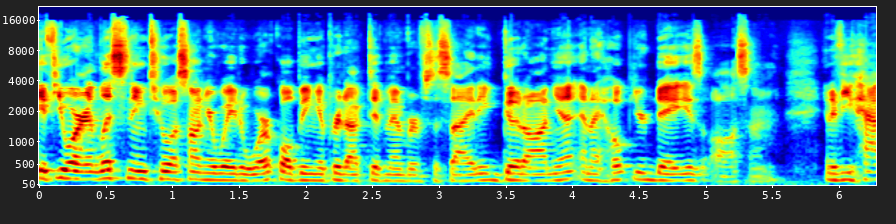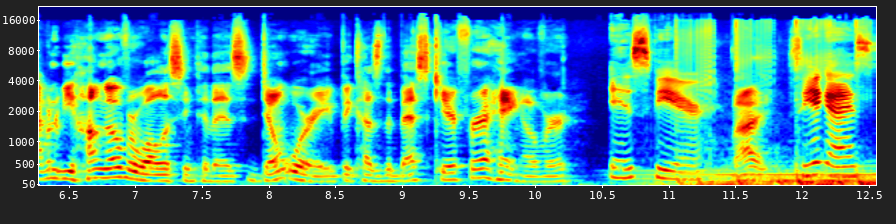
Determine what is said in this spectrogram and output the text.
If you are listening to us on your way to work while being a productive member of society, good on you, and I hope your day is awesome. And if you happen to be hungover while listening to this, don't worry because the best cure for a hangover is fear. Bye. See you guys.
